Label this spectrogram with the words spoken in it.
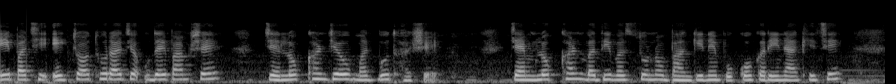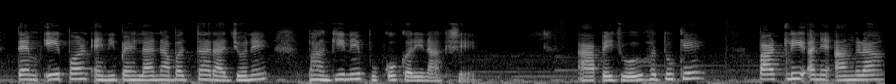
એ પછી એક ચોથું રાજ્ય ઉદય પામશે, જે લોખંડ જેવું મજબૂત હશે. જેમ લોખંડ બધી વસ્તુનો ભાંગીને ભૂકો કરી નાખે છે, તેમ એ પણ એની પહેલાંના બધા રાજ્યોને ભાંગીને ભૂકો કરી નાખશે. આપે જોયું હતું કે, પાટલી અને આંગળા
